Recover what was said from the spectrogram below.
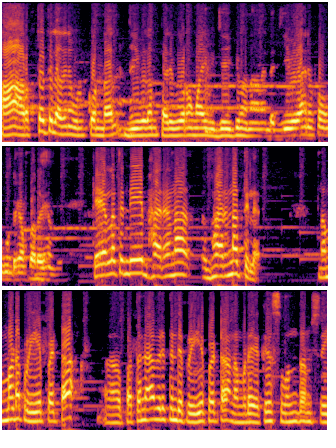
ആ അർത്ഥത്തിൽ അതിനെ ഉൾക്കൊണ്ടാൽ ജീവിതം പരിപൂർണമായി വിജയിക്കുമെന്നാണ് എന്റെ ജീവിതാനുഭവം കൊണ്ട് ഞാൻ പറയുന്നത്. കേരളത്തിന്റെ ഭരണ ഭരണത്തിൽ നമ്മുടെ പ്രിയപ്പെട്ട പത്തനാപുരത്തിന്റെ പ്രിയപ്പെട്ട നമ്മുടെയൊക്കെ സ്വന്തം ശ്രീ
